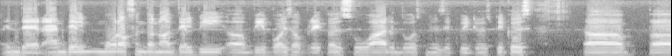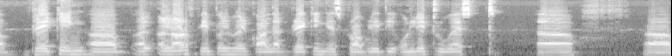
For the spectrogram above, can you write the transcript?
in there. And they'll more often than not they'll be uh, b-boys or breakers who are in those music videos because uh, uh, breaking uh, a, a, lot of people will call that breaking is probably the only truest uh, uh,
